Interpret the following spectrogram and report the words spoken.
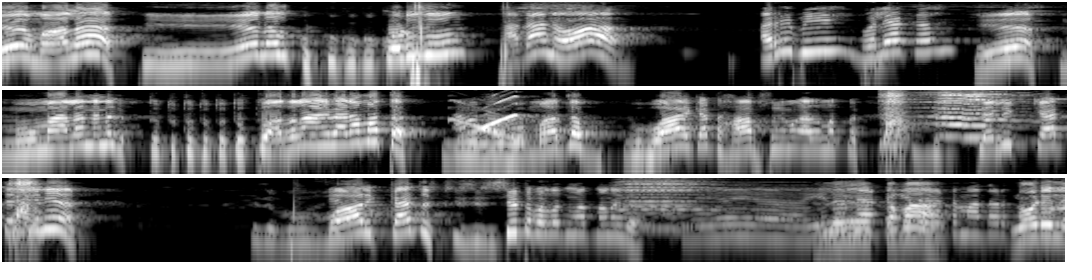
ಏ ಮಾಲ ಏನದು ಕುಕ್ಕು ಕುಕ್ಕು ಕು- ಕೊಡುದು ಅರೆ ಬಿ ಹೊಲ್ಯಾಕ ಏ ಮಾಲ ನನಗೆ ಅದನ್ನ ಬೇಡ ಮತ್ತ ಮತ್ತ ಬಾಳ ಕೆಟ್ಟ ಹಾಪ್ ಸುಳಿ ಅದ ಮತ್ತ ತಲಿ ಕೆಟ್ಟ ಐತೀನಿ ಇದು ಬಾಳ್ ಕೆಟ್ಟ ಸಿಟ್ಟು ಬರ್ತೈತಿ ಮತ್ತ ನನಗ ನೋಡಿಲ್ಲ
